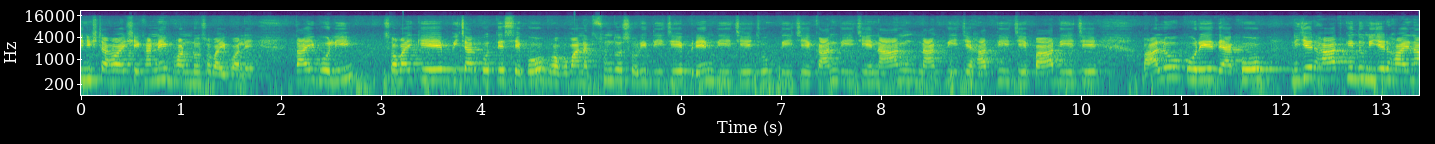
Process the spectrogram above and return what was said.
জিনিসটা হয়, সেখানেই ভণ্ড সবাই বলে। তাই বলি, সবাইকে বিচার করতে শেখো। ভগবান এত সুন্দর শরীর দিয়েছে, ব্রেন দিয়েছে, চোখ দিয়েছে, কান দিয়েছে, নান, নাক দিয়েছে, হাত দিয়েছে, পা দিয়েছে। ভালো করে দেখো। নিজের হাত কিন্তু নিজের হয় না,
